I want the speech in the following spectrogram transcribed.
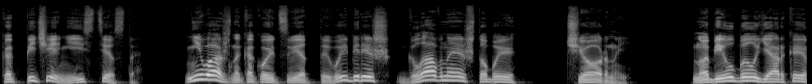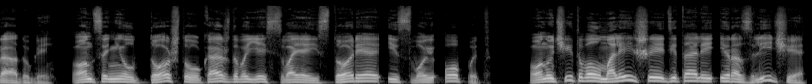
как печенье из теста. Неважно, какой цвет ты выберешь, главное, чтобы черный. Но Билл был яркой радугой. Он ценил то, что у каждого есть своя история и свой опыт. Он учитывал малейшие детали и различия,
